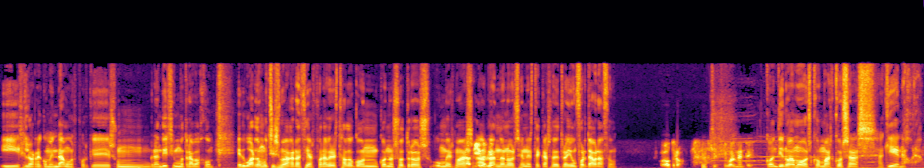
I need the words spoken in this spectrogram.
y se lo recomendamos porque es un grandísimo trabajo. Eduardo, muchísimas gracias por haber estado con, nosotros un mes más hablándonos en este caso de Troya. Un fuerte abrazo. Otro, igualmente. Continuamos con más cosas aquí en Ahora.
